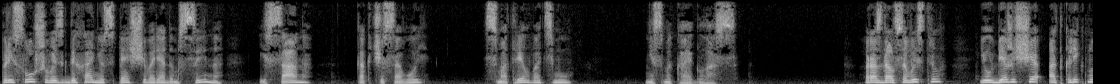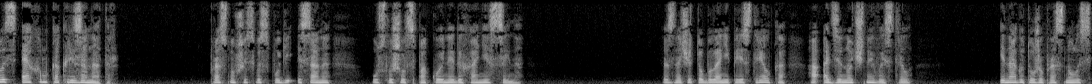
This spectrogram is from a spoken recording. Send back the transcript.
прислушиваясь к дыханию спящего рядом сына, Исана, как часовой, смотрел во тьму, не смыкая глаз. Раздался выстрел, и убежище откликнулось эхом, как резонатор. Проснувшись в испуге, Исана услышал спокойное дыхание сына. Значит, то была не перестрелка, а одиночный выстрел — и Нага тоже проснулась.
